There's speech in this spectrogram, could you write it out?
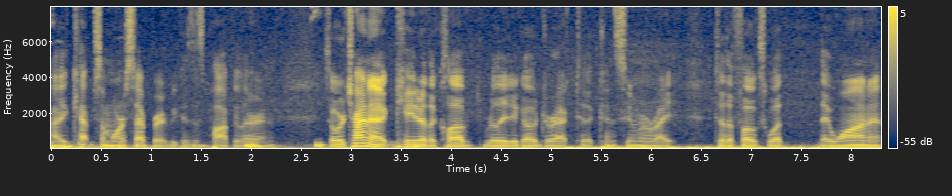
I kept some more separate because it's popular, and so we're trying to cater the club really to go direct to consumer, right to the folks what they want and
